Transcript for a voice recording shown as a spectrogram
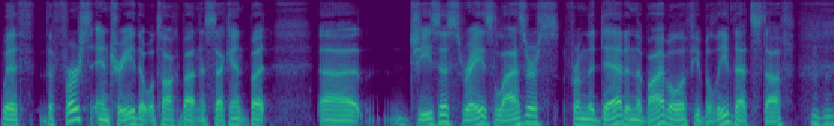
with the first entry that we'll talk about in a second. But uh, Jesus raised Lazarus from the dead in the Bible, if you believe that stuff. Mm-hmm.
